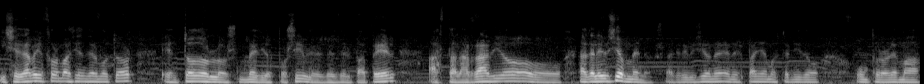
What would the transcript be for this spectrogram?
y se daba información del motor en todos los medios posibles, desde el papel hasta la radio, la televisión menos. La televisión en España hemos tenido un problema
